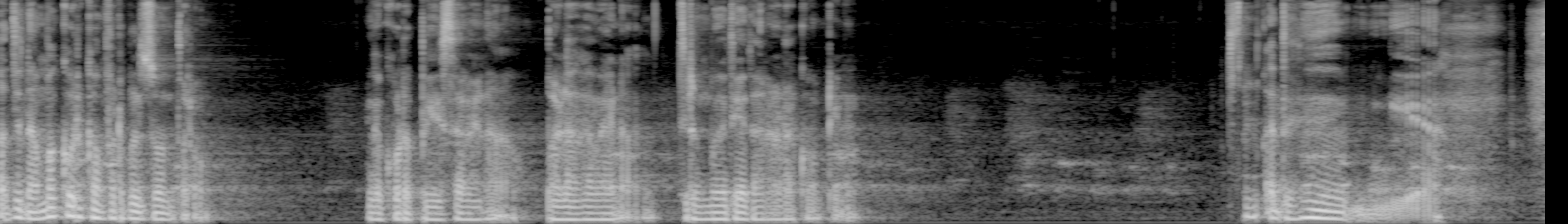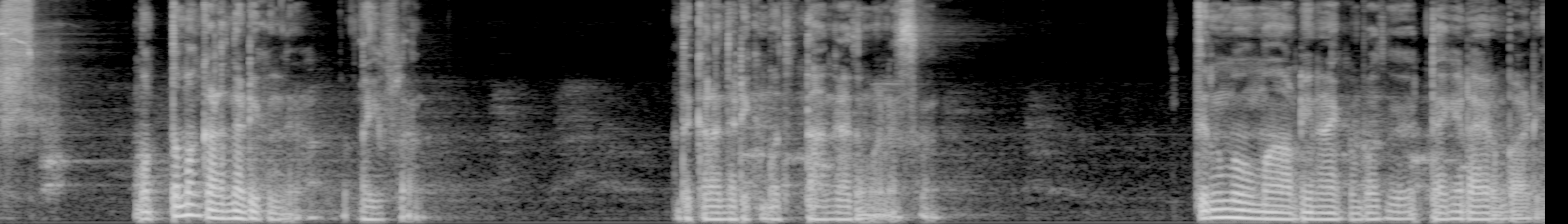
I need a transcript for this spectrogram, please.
அது நமக்கு ஒரு கம்ஃபர்டபுள் ஜோன் தரும். எங்கள் கூட பேச வேணாம் பழக வேணாம் திரும்ப இதே தான் நடக்கும் அப்படின்னு. அது மொத்தமாக கலந்தடிக்குங்க லைஃப்பில் அது கலந்தடிக்கும் போது தாங்காத மனசு. திரும்பவுமா அப்படின்னு நினைக்கும்போது டயர்ட் ஆயிரும் பாடி.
